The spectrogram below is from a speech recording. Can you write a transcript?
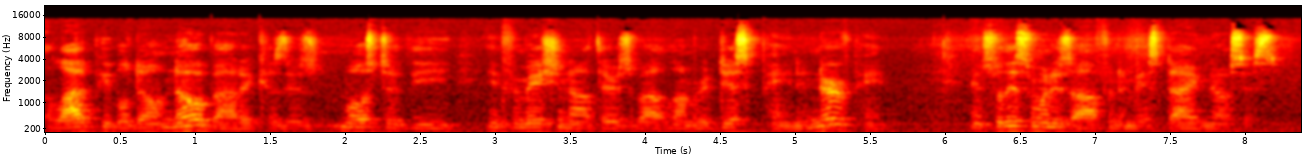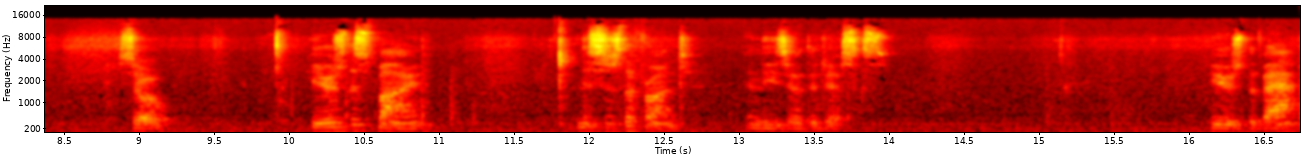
a lot of people don't know about it because there's most of the information out there is about lumbar disc pain and nerve pain. And so this one is often a misdiagnosis. So here's the spine, this is the front, and these are the discs. Here's the back.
